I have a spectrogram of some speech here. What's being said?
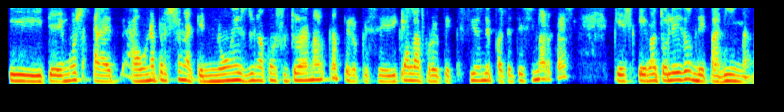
Y tenemos a, una persona que no es de una consultora de marca, pero que se dedica a la protección de patentes y marcas, que es Eva Toledo de Padima,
